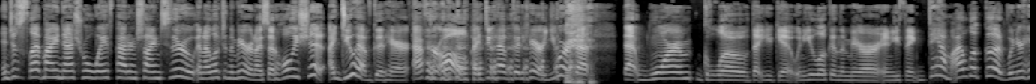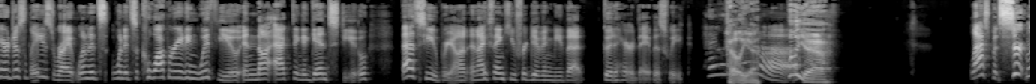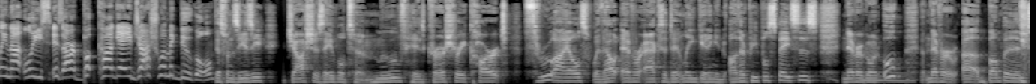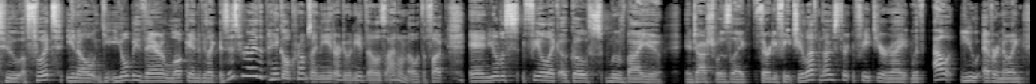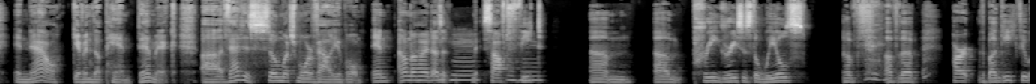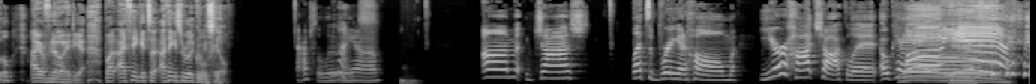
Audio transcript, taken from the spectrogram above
And just let my natural wave pattern shine through. And I looked in the mirror and I said, Holy shit, I do have good hair. After all, I do have good hair. You are that that warm glow that you get when you look in the mirror and you think, "Damn, I look good." When your hair just lays right, when it's when it's cooperating with you and not acting against you. That's you, Brian, and I thank you for giving me that good hair day this week. Hell, Hell yeah. Hell yeah. Last but certainly not least is our book kage Joshua McDougal. This one's easy. Josh is able to move his grocery cart through aisles without ever accidentally getting in other people's spaces, never going, oop, never uh, bumping into a foot. You know, you'll be there looking and be like, is this really the panko crumbs I need or do I need those? I don't know what the fuck. And you'll just feel like a ghost move by you. And Josh was like 30 feet to your left, no, it's 30 feet to your right without you ever knowing. And now, given the pandemic, uh, that is so much more valuable. And I don't know how he does it. Mhm. Soft Mhm. feet, um, um, pre greases the wheels of of the part, the buggy, if you will. I have no idea, but I think it's a I think it's a really cool Pretty sick. skill. Absolutely, Nice. yeah. Um, Josh, let's bring it home. Your hot chocolate, okay? Whoa.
